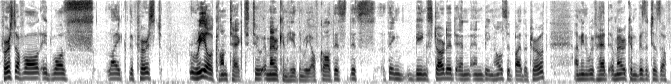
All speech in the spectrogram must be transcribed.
first of all, it was like the first real contact to American heathenry. Of course, this this thing being started and and being hosted by the Troth. I mean, we've had American visitors of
